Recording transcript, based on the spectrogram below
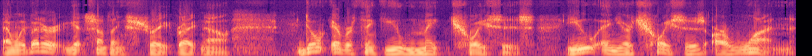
And we better get something straight right now. Don't ever think you make choices. You and your choices are one.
